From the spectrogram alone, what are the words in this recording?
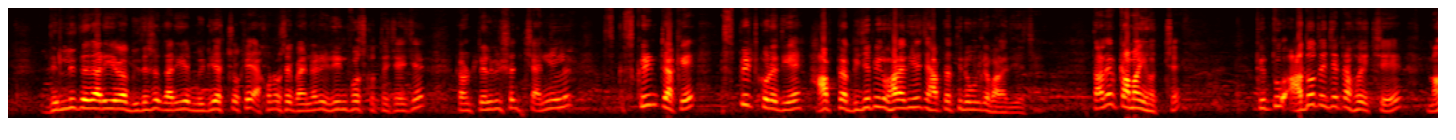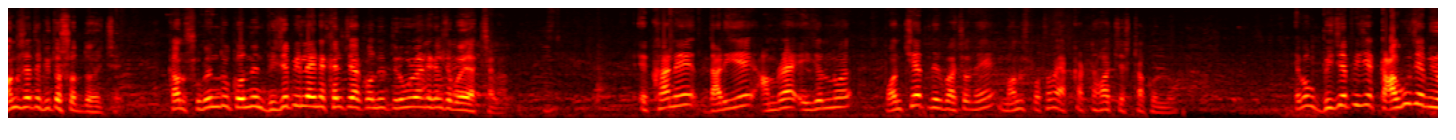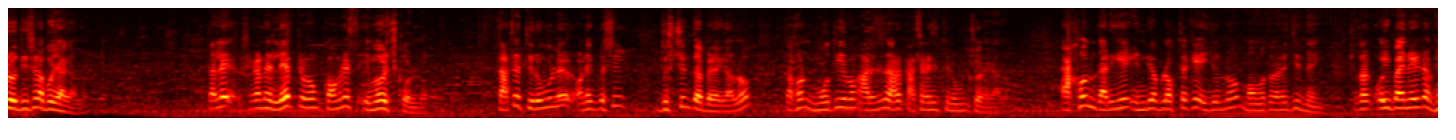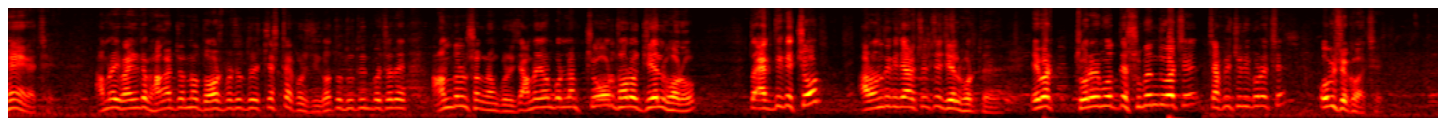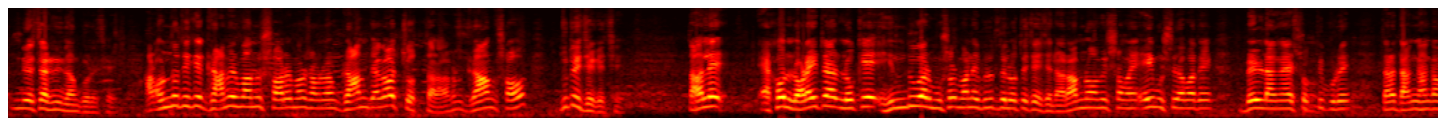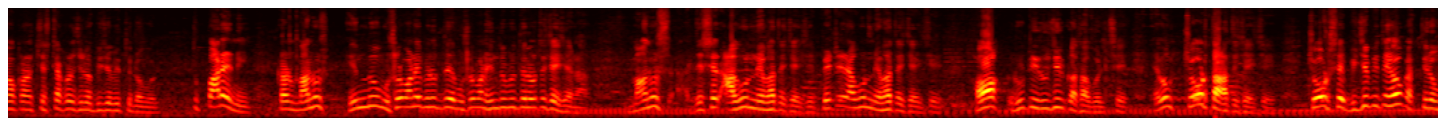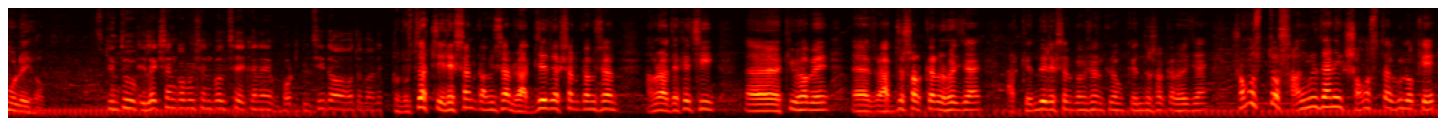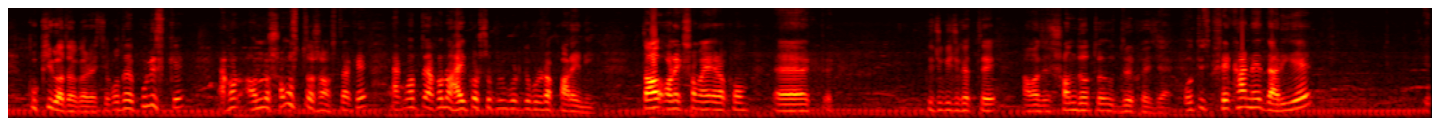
দিল্লিতে দাঁড়িয়ে বা বিদেশে দাঁড়িয়ে মিডিয়ার চোখে এখনও সেই বাইনারি রিনফোর্স করতে চাইছে কারণ টেলিভিশন চ্যানেলের স্ক্রিনটাকে স্প্লিট করে দিয়ে হাফটা বিজেপিকে ভাড়া দিয়েছে হাফটা তৃণমূলকে ভাড়া দিয়েছে। তাদের কামাই হচ্ছে, কিন্তু আদতে যেটা হয়েছে, মানুষ এতে বিতঃসদ্য হয়েছে। কারণ শুভেন্দু কোনদিন বিজেপি লাইনে খেলছে আর কোনদিন তৃণমূল লাইনে খেলছে, বোঝা যাচ্ছে না। এখানে দাঁড়িয়ে আমরা এই জন্য পঞ্চায়েত নির্বাচনে মানুষ প্রথমে এক কাট্টা হওয়ার চেষ্টা করল। এবং বিজেপি যে কাগুজে বিরোধী সেটা বোঝা গেল। তাহলে সেখানে লেফট এবং কংগ্রেস ইমার্জ করল। তাতে তৃণমূলের অনেক বেশি দুশ্চিন্তা বেড়ে গেল। তখন মোদী এবং আর আর কাছাকাছি তৃণমূল চলে গেল। এখন দাঁড়িয়ে ইন্ডিয়া ব্লক থেকে এই জন্য মমতা ব্যানার্জি নেই। সুতরাং ওই বাইনারিটা ভেঙে গেছে। আমরা এই বাইনারিটা ভাঙার জন্য দশ বছর ধরে চেষ্টা করেছি। গত দু তিন বছরে আন্দোলন সংগ্রাম করেছি। আমরা যেমন বললাম, চোর ধরো, জেল ভরো। তো একদিকে চোর আর অন্যদিকে যারা চলছে জেল ভরতে হবে। এবার চোরের মধ্যে শুভেন্দু আছে, চাকরি চুরি করেছে, অভিষেকও আছে চাকরি নাম করেছে। আর অন্যদিকে গ্রামের মানুষ, শহরের মানুষ, আমরা গ্রাম জায়গাও চোর তারা। এখন গ্রাম, শহর দুটোই জেগেছে। তাহলে এখন লড়াইটা লোকে হিন্দু আর মুসলমানের বিরুদ্ধে লড়তে চাইছে না। রামনবমীর সময় এই মুর্শিদাবাদে, বেলডাঙ্গায়, শক্তিপুরে তারা দাঙ্গা হাঙ্গামা করার চেষ্টা করেছিল বিজেপি, তৃণমূল। তো পারেনি, কারণ মানুষ হিন্দু, মুসলমানের বিরুদ্ধে, মুসলমান হিন্দুর বিরুদ্ধে লড়তে চাইছে না। মানুষ দেশের আগুন নেভাতে চাইছে পেটের আগুন নেভাতে চাইছে হক রুটি রুজির কথা বলছে এবং চোর তাড়াতে চাইছে। চোর সে বিজেপিতে হোক আর তৃণমূলেই হোক। কিন্তু ইলেকশন কমিশন বলছে এখানে ভোট পিছিয়ে দেওয়া হতে পারে। তো বুঝতে পারছি ইলেকশন কমিশন রাজ্যের ইলেকশন কমিশন আমরা দেখেছি কীভাবে রাজ্য সরকারের হয়ে যায় আর কেন্দ্রীয় ইলেকশন কমিশন কীরকম কেন্দ্র সরকার হয়ে যায়। সমস্ত সাংবিধানিক সংস্থাগুলোকে কুক্ষিগত করেছে। প্রথমে পুলিশকে এখন অন্য সমস্ত সংস্থাকে একমাত্র এখনও হাইকোর্ট সুপ্রিম কোর্টকে পুরোটা পারেনি। তাও অনেক সময় এরকম কিছু কিছু ক্ষেত্রে আমাদের সন্দেহ তো উদ্রেক হয়ে যায়। অতি সেখানে দাঁড়িয়ে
